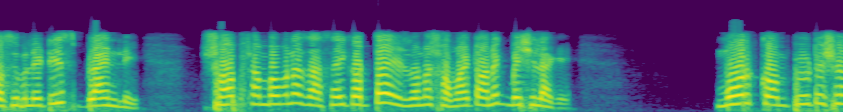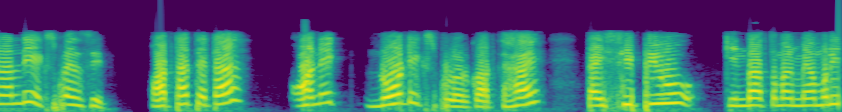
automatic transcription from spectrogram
possibilities blindly সব সম্ভাবনা যাচাই করতে এর জন্য সময়টা অনেক বেশি লাগে। মোর কম্পিউটেশনালি এক্সপেন্সিভ অর্থাৎ এটা অনেক নোট এক্সপ্লোর করতে হয়, তাই সিপিইউ কিংবা তোমার মেমোরি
